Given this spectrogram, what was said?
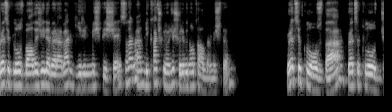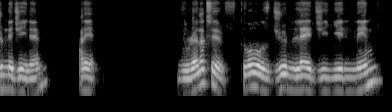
relative clause bağlacı ile beraber girilmiş bir şey. Sana ben birkaç gün önce şöyle bir not aldırmıştım. Relative clause'da, relative clause cümleciğinin hani relative clause cümleciğinin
